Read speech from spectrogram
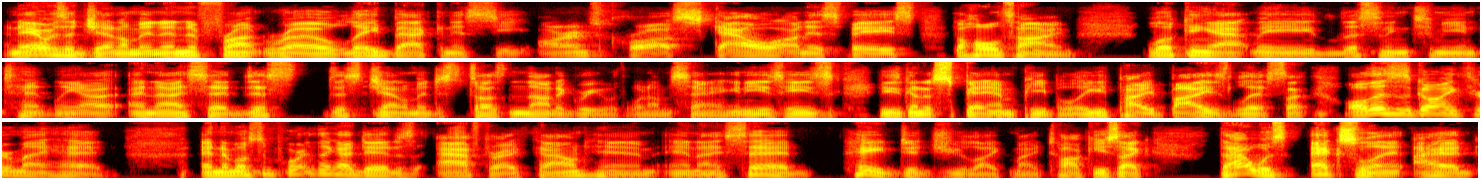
And there was a gentleman in the front row, laid back in his seat, arms crossed, scowl on his face the whole time, looking at me, listening to me intently. and I said, "This this gentleman just does not agree with what I'm saying, and he's he's he's going to spam people. He probably buys lists. All this is going through my head. And the most important thing I did is after I found him and I said, "Hey, did you like my talk?" He's like, that was excellent. I had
